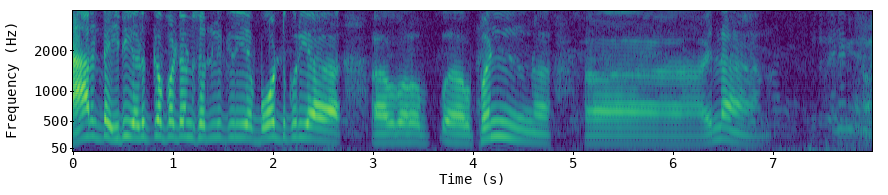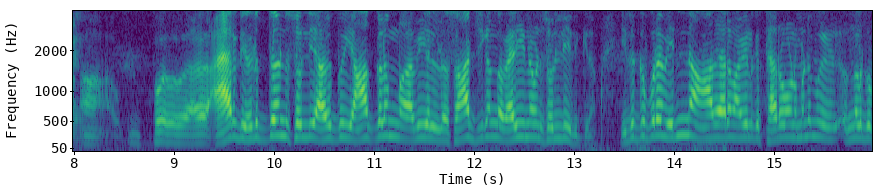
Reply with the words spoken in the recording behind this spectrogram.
யார்கிட்ட இடி எடுக்கப்பட்டன்னு சொல்லிக்குரிய போட்டுக்குரிய பெண் என்ன? இப்போ ஆர்டி எடுத்தேன்னு சொல்லி அதுக்குரிய ஆக்களும் அவியல் சாட்சிக்கு அங்கே வரையணும்னு சொல்லி இருக்கிறோம் இதுக்கு பிறகு என்ன ஆதாரம் அவிகளுக்கு தரணும்னு எங்களுக்கு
